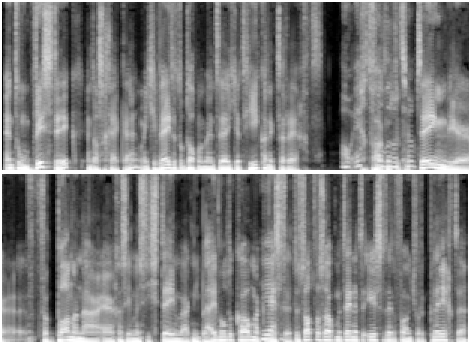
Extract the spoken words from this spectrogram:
En toen wist ik, en dat is gek hè, want je weet het op dat moment, weet je het, hier kan ik terecht. Oh, echt Toen had ik voelde dat natuurlijk zo? meteen weer eh, verbannen naar ergens in mijn systeem waar ik niet bij wilde komen. Maar ik Ja. wist het. Dus dat was ook meteen het eerste telefoontje wat ik pleegde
